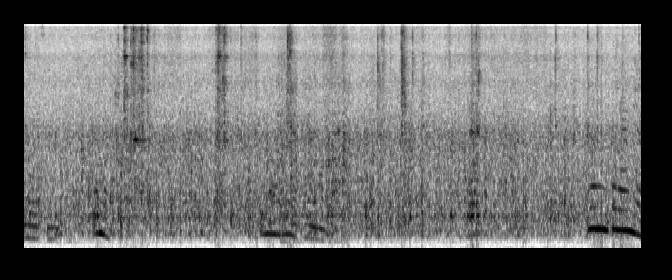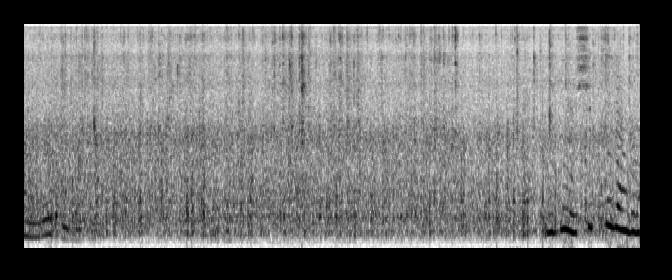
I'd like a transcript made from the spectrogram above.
넣어주는 꼬막 꼬막을 그냥 먹어 한반향도 비벼줘 이불 10분 정도만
